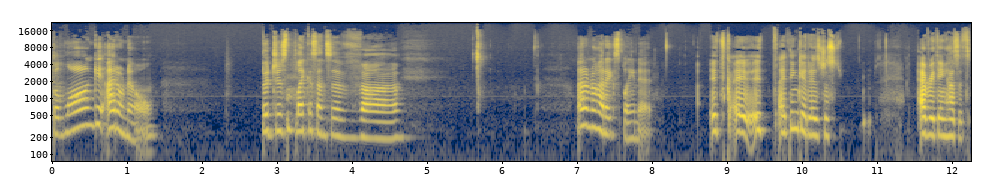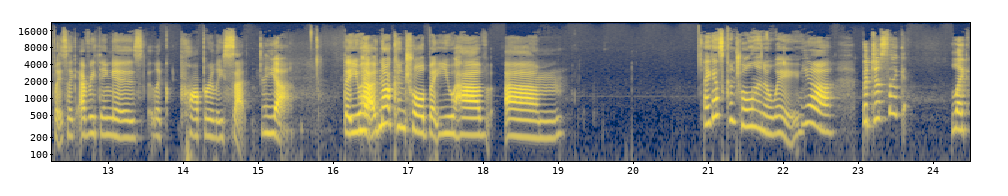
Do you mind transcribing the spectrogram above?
belonging. I don't know, but just like a sense of uh, I don't know how to explain it. It's it, it. I think it is just everything has its place. Like everything is like properly set. Yeah, that you Yeah. have not control but you have um i guess control in a way yeah, but just like like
